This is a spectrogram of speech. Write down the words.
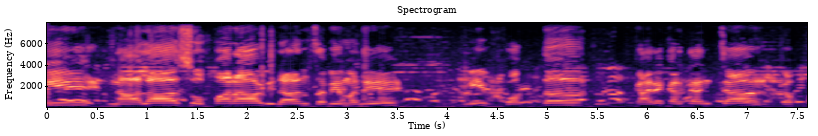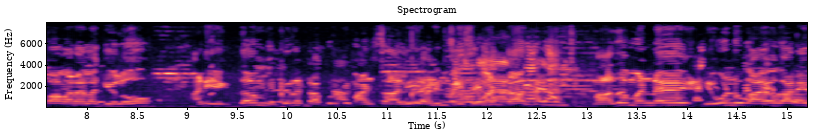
की? नाला सोपारा विधानसभेमध्ये मी फक्त कार्यकर्त्यांच्या गप्पा मारायला गेलो. आणि एकदम इथे ठाकूरची माणसं आली आणि पैसे वाटतात. माझं म्हणणं आहे निवडणूक आयोगाने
